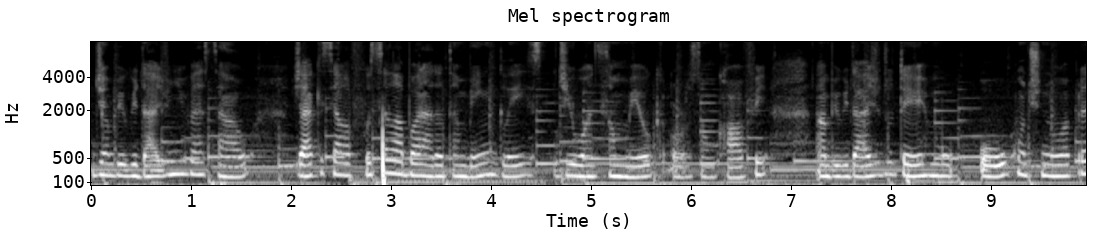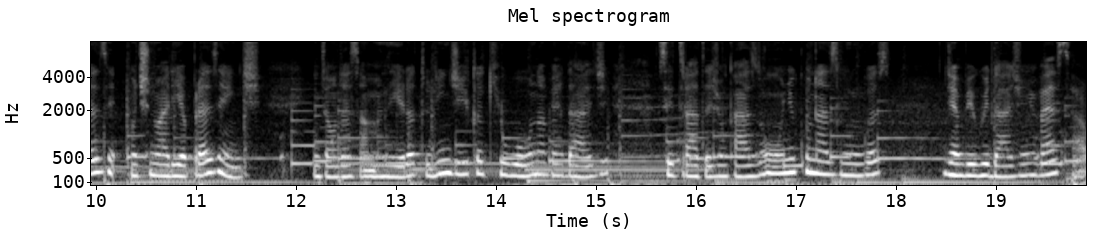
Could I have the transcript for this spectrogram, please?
de ambiguidade universal, já que se ela fosse elaborada também em inglês, de want some milk or some coffee, a ambiguidade do termo ou continua prese continuaria presente. Então, dessa maneira, tudo indica que o ou, na verdade, se trata de um caso único nas línguas de ambiguidade universal.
